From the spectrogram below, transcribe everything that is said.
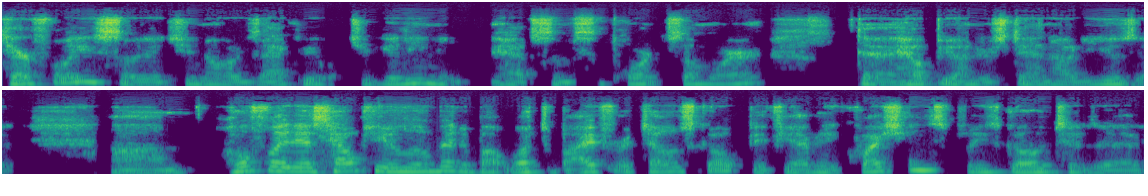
carefully so that you know exactly what you're getting and have some support somewhere to help you understand how to use it. Um, hopefully this helps you a little bit about what to buy for a telescope. If you have any questions, please go to the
